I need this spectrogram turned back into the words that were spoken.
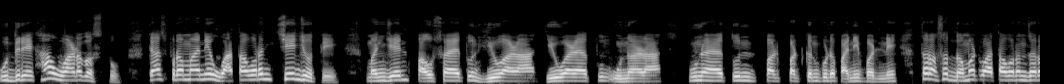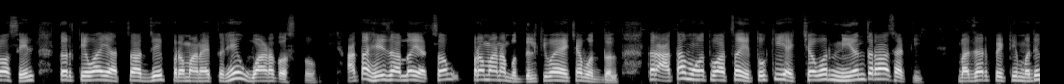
उद्रेक हा वाढत असतो. त्याचप्रमाणे वातावरण चेंज होते. म्हणजे पावसाळ्यातून हिवाळा हिवाळ्यातून उन्हाळा उन्हाळ्यातून पट पटकन कुठं पाणी पडणे. तर असं दमट वातावरण जर असेल तर तेव्हा याचा जे प्रमाण आहे तर हे वाढत असतं. आता हे झालं याचं प्रमाणाबद्दल किंवा याच्याबद्दल. तर आता महत्वाचं येतो की याच्यावर नियंत्रणासाठी बाजारपेठेमध्ये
